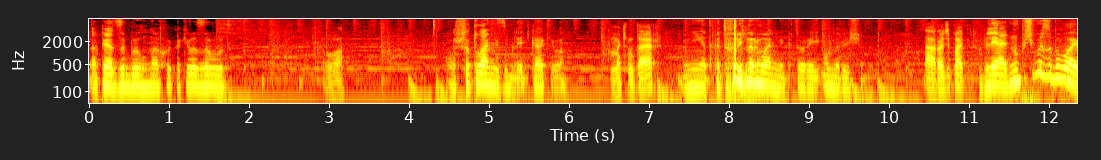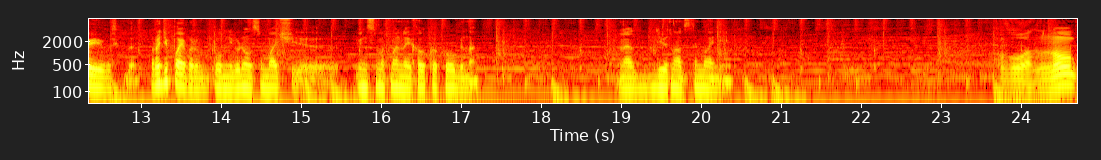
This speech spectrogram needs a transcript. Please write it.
Опять забыл, нахуй, как его зовут. Во. Шотландец, блядь, как его? Макинтайр? Нет, который нормальный, который умер еще. А, Роди Пайпер. Блядь, ну почему я забываю его всегда? Роди Пайпер, помню, вернулся в матч э, Винса Макмена и Халка Когана. На 19-й мании. Во, ну,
